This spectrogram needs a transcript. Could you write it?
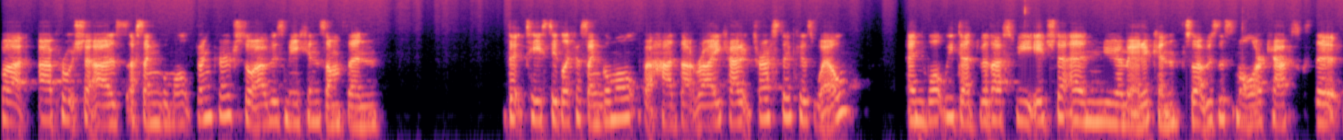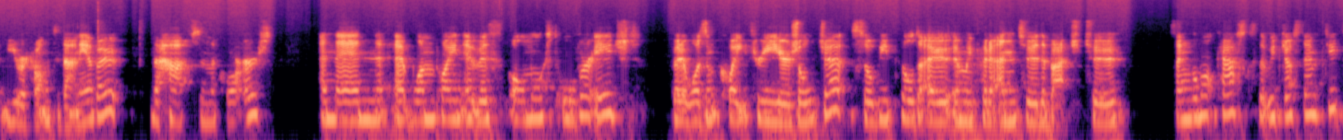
but I approached it as a single malt drinker. So I was making something that tasted like a single malt, but had that rye characteristic as well. And what we did with this, we aged it in New American. So that was the smaller casks that you were talking to Danny about, the halves and the quarters. And then at one point it was almost over aged, but it wasn't quite three years old yet. So we pulled it out and we put it into the batch two single malt casks that we just emptied.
